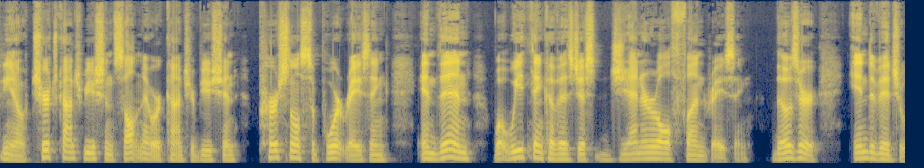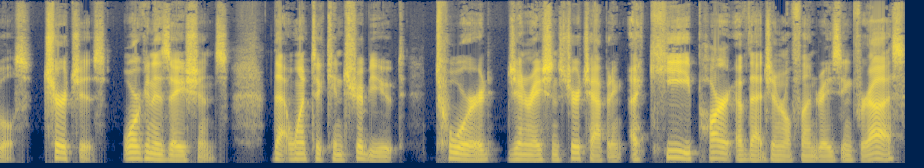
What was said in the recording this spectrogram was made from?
you know, church contribution, salt network contribution, personal support raising, and then what we think of as just general fundraising. Those are individuals, churches, organizations that want to contribute toward Generations Church happening. A key part of that general fundraising for us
